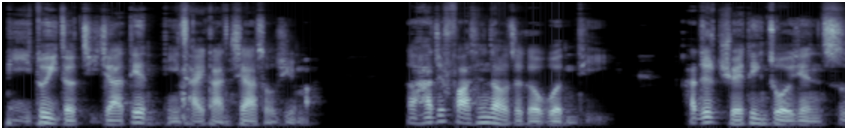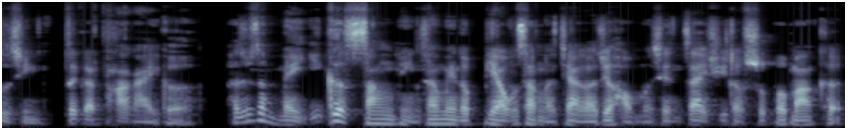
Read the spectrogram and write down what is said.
比对着几家店，你才敢下手去买。那他就发现到这个问题，他就决定做一件事情，这个大改革，他就在每一个商品上面都标上了价格。就好，我们现在去到 supermarket。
